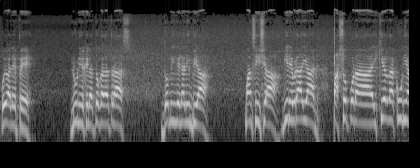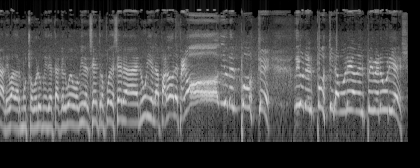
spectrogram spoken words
Juega Lepe. Núñez que la toca de atrás. Domínguez la limpia. Mancilla. Viene Brian. Pasó por la izquierda Cuña. Le va a dar mucho volumen de ataque el huevo. Viene el centro. Puede ser a Núñez. La paró. Le pegó. Dio en el poste. Dio en el poste la volea del pibe Núñez.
